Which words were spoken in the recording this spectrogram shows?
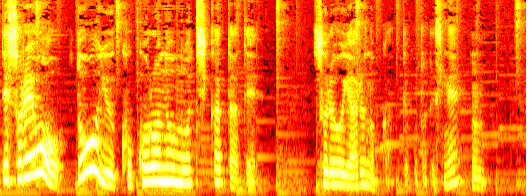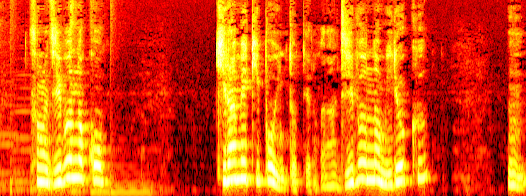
でそれをどういう心の持ち方でそれをやるのかってことですね。うん、その自分のこうきらめきポイントっていうのかな自分の魅力、うん、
